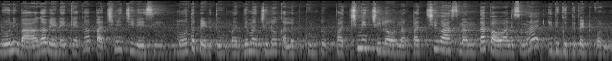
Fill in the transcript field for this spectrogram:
నూనె బాగా వేడెక్కాక పచ్చిమిర్చి వేసి మూత పెడుతూ మధ్య మధ్యలో కలుపుకుంటూ పచ్చిమిర్చిలో ఉన్న పచ్చి వాసన అంతా పోవాలి సుమా ఇది గుర్తుపెట్టుకోండి.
